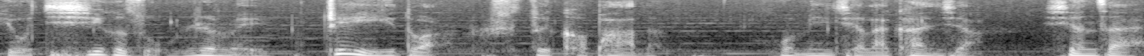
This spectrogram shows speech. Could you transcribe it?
有七个组认为这一段是最可怕的。我们一起来看一下。现在，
